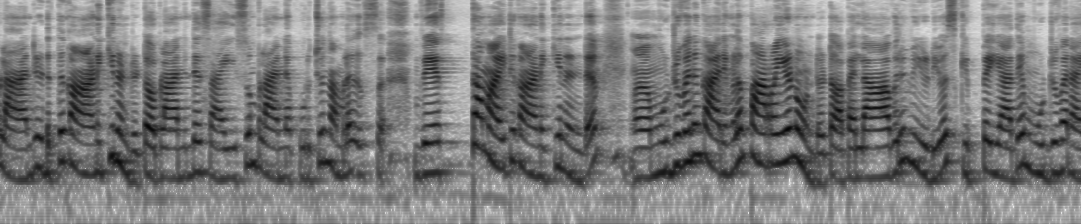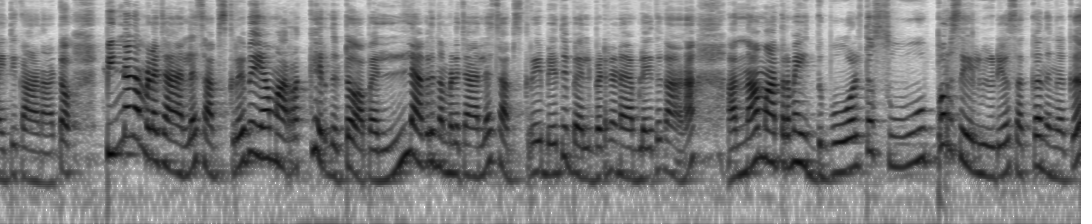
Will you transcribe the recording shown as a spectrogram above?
പ്ലാന്റ് എടുത്ത് കാണിക്കുന്നുണ്ട് കേട്ടോ. പ്ലാന്റിന്റെ സൈസും പ്ലാന്റിനെ കുറിച്ചും നമ്മൾ വ്യക്തമായിട്ട് കാണിക്കുന്നുണ്ട്. മുഴുവനും കാര്യങ്ങളും പറയണമുണ്ട് കേട്ടോ. അപ്പോൾ എല്ലാവരും വീഡിയോ സ്കിപ്പ് ചെയ്യാതെ മുഴുവനായിട്ട് കാണാം കേട്ടോ. പിന്നെ നമ്മുടെ ചാനൽ സബ്സ്ക്രൈബ് ചെയ്യാൻ മറക്കരുത് കേട്ടോ. അപ്പോൾ എല്ലാവരും നമ്മുടെ ചാനൽ സബ്സ്ക്രൈബ് ചെയ്ത് ബെൽ ബട്ടൺ എനേബിൾ ചെയ്ത് കാണാം. എന്നാൽ മാത്രമേ ഇതുപോലത്തെ സൂപ്പർ സെയിൽ വീഡിയോസ് ഒക്കെ നിങ്ങൾക്ക്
